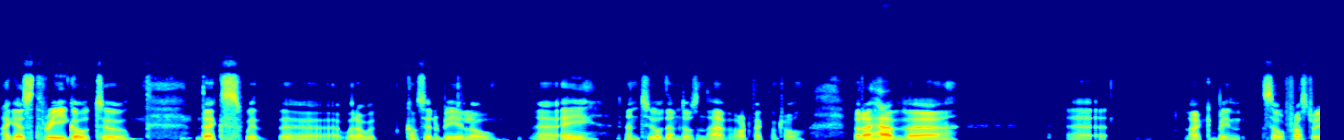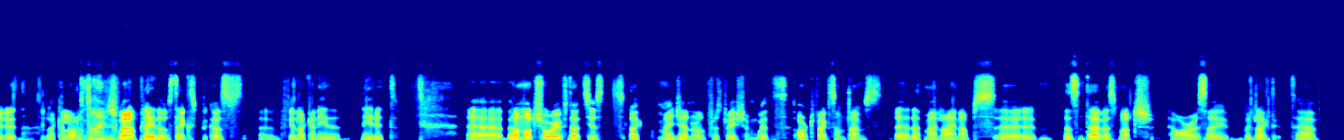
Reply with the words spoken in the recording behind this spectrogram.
I guess, three go-to decks with uh, what I would consider be a low uh, A, and two of them doesn't have artifact control. But I Mm. have uh, uh, like been so frustrated like a lot of times when I play those decks because I feel like I need it, need it. Uh, but I'm not sure if that's just like my general frustration with artifacts sometimes uh, that my lineups uh, doesn't have as much R as I would like it to have.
